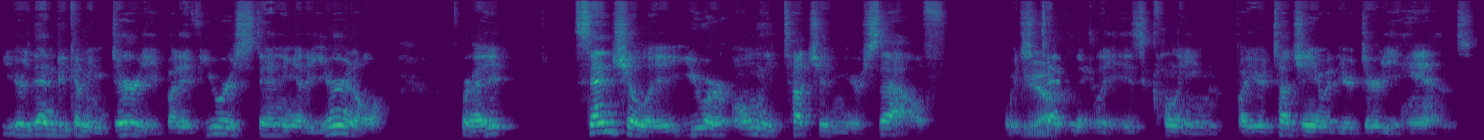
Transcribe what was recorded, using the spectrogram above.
you're then becoming dirty. But if you were standing at a urinal, right, essentially you are only touching yourself, which Yeah. technically is clean, but you're touching it with your dirty hands,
